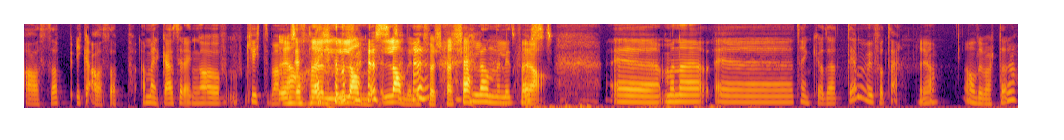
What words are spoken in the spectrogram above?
asap, ikke asap. Jeg merker jeg trenger å kvitte meg med Ja, jetlagen lande, først. lande litt først, kanskje. Lande litt først. Eh, men jeg eh, tenker jo det at det må vi få til. Ja, aldri vært der, ja.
